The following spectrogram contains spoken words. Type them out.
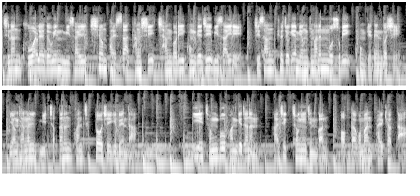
지난 9월 레드윈 미사일 시험 발사 당시 장거리 공대지 미사일이 지상 표적에 명중하는 모습이 공개된 것이 영향을 미쳤다는 관측도 제기된다. 이에 정부 관계자는 아직 정해진 건 없다고만 밝혔다.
